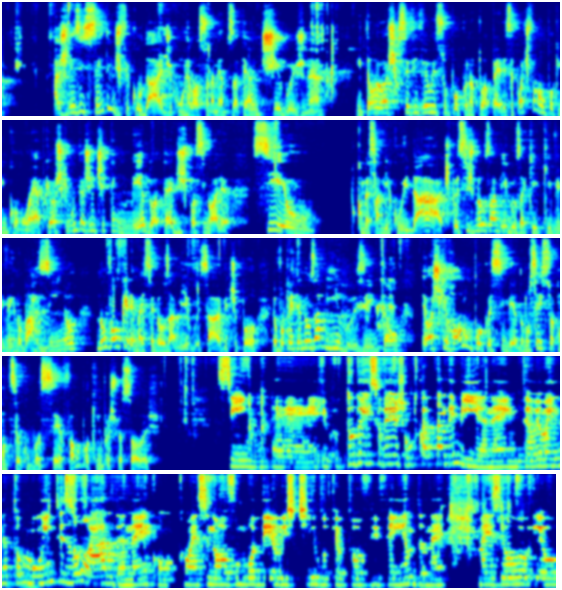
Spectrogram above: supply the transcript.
às vezes sentem dificuldade com relacionamentos até antigos, né? Então eu acho que você viveu isso um pouco na tua pele. Você pode falar um pouquinho como é? Porque eu acho que muita gente tem medo até de, tipo assim, olha, se eu começar a me cuidar, tipo, esses meus amigos aqui que vivem no barzinho não vão querer mais ser meus amigos, sabe? Tipo, eu vou perder meus amigos. Então, eu acho que rola um pouco esse medo. Não sei se isso aconteceu com você. Fala um pouquinho para as pessoas. Sim, é, eu- tudo isso veio junto com a pandemia, né? Então eu ainda estou muito isolada, né, com, com esse novo modelo, estilo que eu estou vivendo, né? Mas eu, eu,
